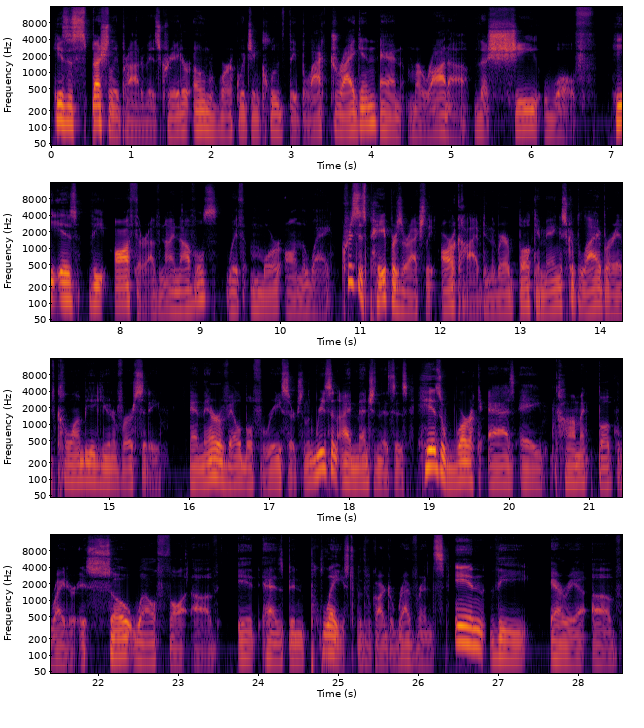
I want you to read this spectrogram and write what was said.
He is especially proud of his creator owned work, which includes The Black Dragon and Marada, the She Wolf. He is the author of nine novels, with more on the way. Chris's papers are actually archived in the rare book and manuscript library of Columbia University and they're available for research. And the reason I mention this is his work as a comic book writer is so well thought of. It has been placed with regard to reverence in the area of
